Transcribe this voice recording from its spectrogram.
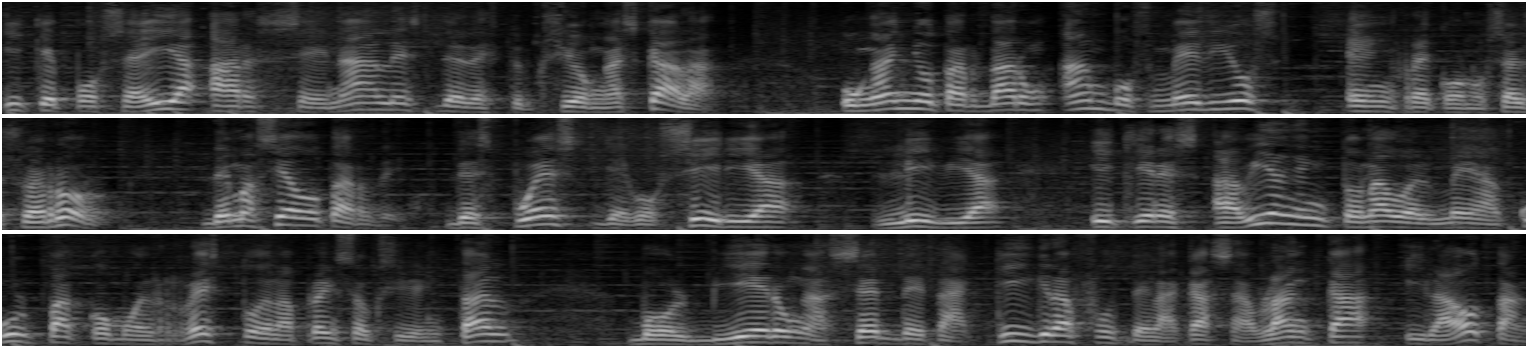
y que poseía arsenales de destrucción a escala. Un año tardaron ambos medios en reconocer su error, demasiado tarde. Después llegó Siria, Libia y quienes habían entonado el mea culpa como el resto de la prensa occidental volvieron a ser de taquígrafos de la Casa Blanca y la OTAN,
